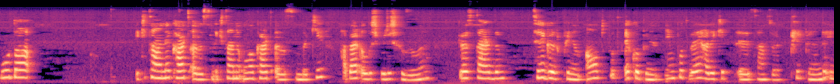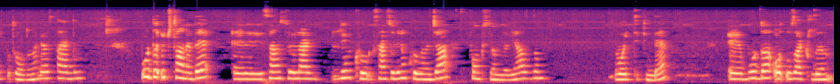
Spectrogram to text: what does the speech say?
burada iki tane kart arasında, iki tane UNO kart arasındaki haber alışveriş hızını gösterdim. Trigger pinin output, echo pinin input ve hareket e, sensörü pil pinin de input olduğunu gösterdim. Burada 3 tane de e, sensörlerin sensörlerin kullanacağı fonksiyonları yazdım. Void tipinde. E, burada o uzaklığın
